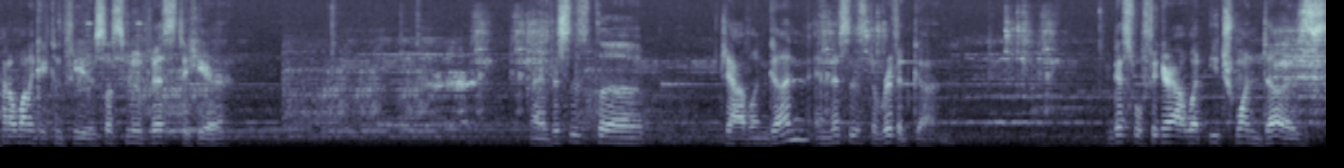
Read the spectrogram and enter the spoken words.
I don't want to get confused. Let's move this to here. Alright, this is the javelin gun, and this is the rivet gun. I guess we'll figure out what each one does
